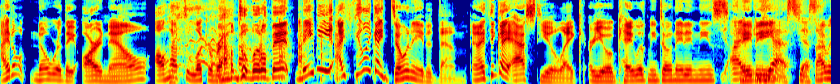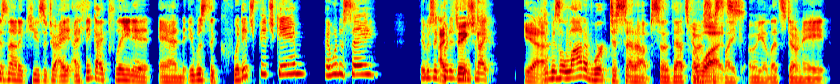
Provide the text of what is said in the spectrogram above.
I don't know where they are now. I'll have to look around a little bit. Maybe I feel like I donated them. And I think I asked you, like, are you okay with me donating these? I, Maybe. yes, yes. I was not accused of. I, I think I played it, and it was the Quidditch pitch game. I want to say there was a I Quidditch think- pitch, and I Yeah. It was a lot of work to set up, so that's why It I was, just like, oh yeah, let's donate.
